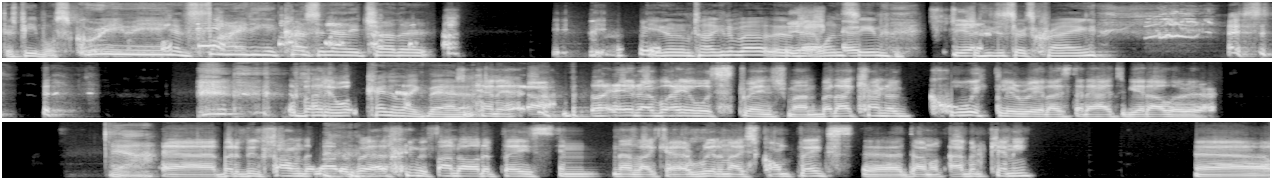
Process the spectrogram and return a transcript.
there's people screaming and fighting and cussing at each other. You know what I'm talking about? Yeah. That one scene. yeah. he just starts crying. But it was kind of like that. huh? kind of uh, and I, it was strange man but i kind of quickly realized that i had to get out of there Yeah. uh, but we found a lot of uh, we found other place in uh, like a really nice complex uh, down at Abbot Kinney uh,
